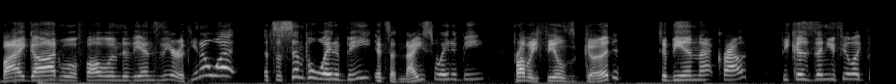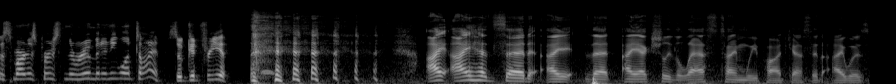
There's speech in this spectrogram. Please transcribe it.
by God, we'll follow him to the ends of the earth. You know what? It's a simple way to be. It's a nice way to be. Probably feels good to be in that crowd because then you feel like the smartest person in the room at any one time. So good for you. I I had said I that I actually the last time we podcasted I was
